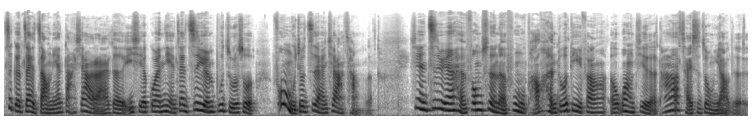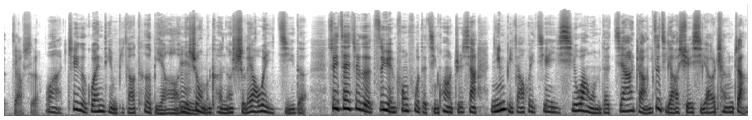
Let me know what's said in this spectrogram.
这个在早年打下来的一些观念，在资源不足的时候，父母就自然下场了。现在资源很丰盛了，父母跑很多地方，而忘记了他才是重要的角色。哇，这个观点比较特别哦，也是我们可能始料未及的。嗯、所以在这个资源丰富的情况之下，您比较会建议，希望我们的家长自己要学习，要成长，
